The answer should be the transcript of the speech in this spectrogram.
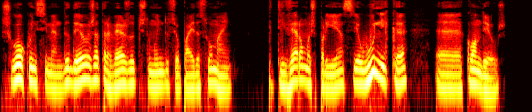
chegou ao conhecimento de Deus através do testemunho do seu pai e da sua mãe, que tiveram uma experiência única uh, com Deus.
